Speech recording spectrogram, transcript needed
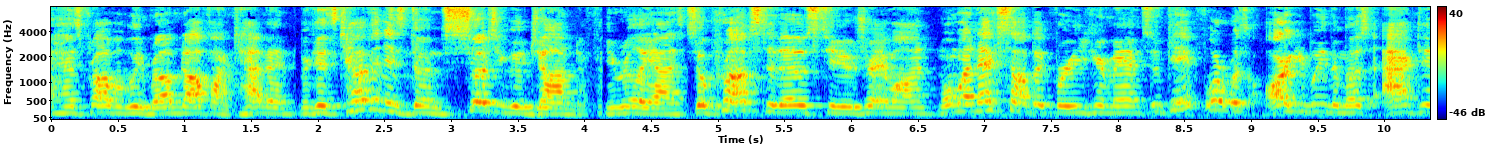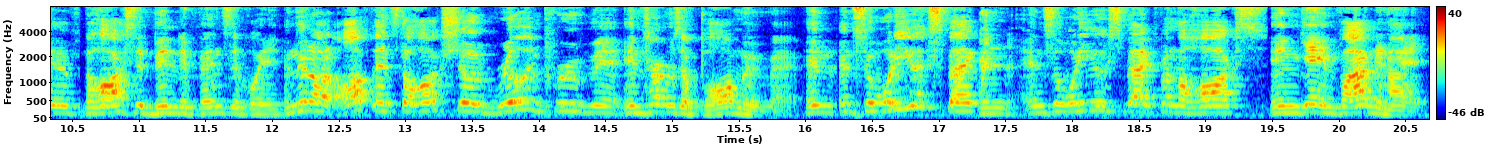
has probably rubbed off on Kevin because Kevin has done such a good job. He really has. So props to those two, Trayvon. Well, my next topic for you here, man. So game four was arguably the most active the Hawks had been defensively. And then on offense, the Hawks showed real improvement in terms of ball movement. And and so what do you expect? And and so what do you expect from the Hawks in Game Five tonight,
